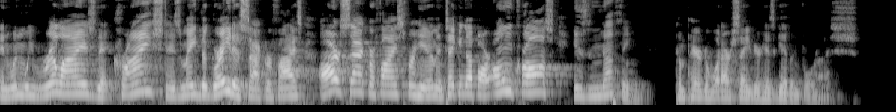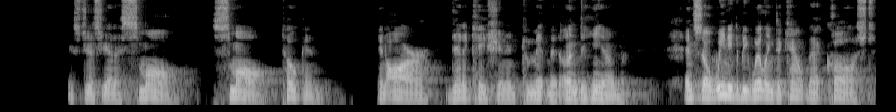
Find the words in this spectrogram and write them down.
and when we realize that Christ has made the greatest sacrifice, our sacrifice for Him and taking up our own cross is nothing compared to what our Savior has given for us. It's just yet a small, small token in our dedication and commitment unto Him. And so we need to be willing to count that cost.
